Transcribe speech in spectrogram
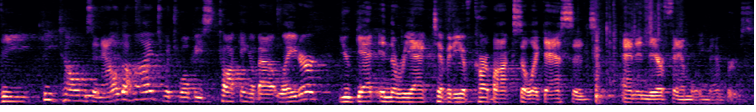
the ketones and aldehydes, which we'll be talking about later, you get in the reactivity of carboxylic acids and in their family members.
